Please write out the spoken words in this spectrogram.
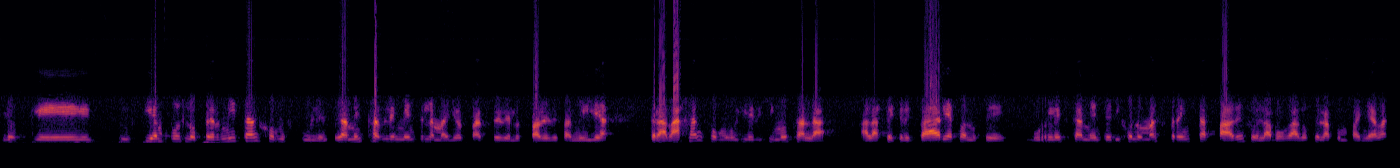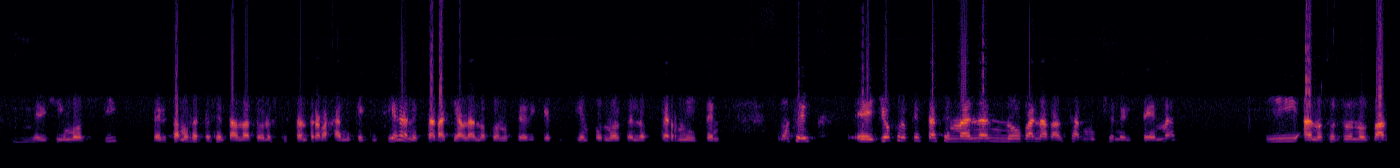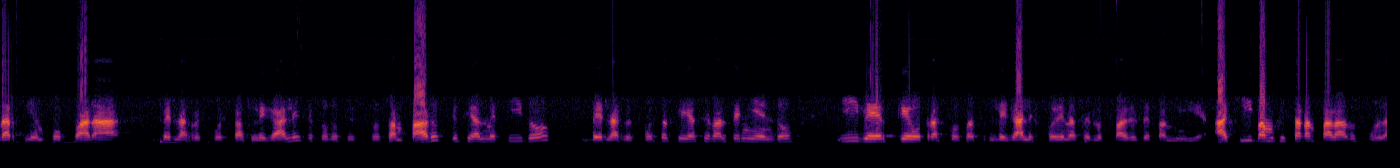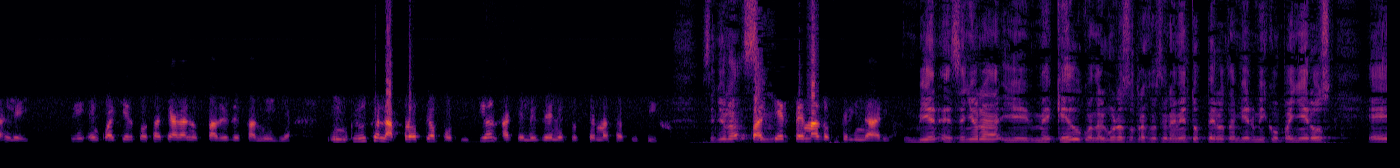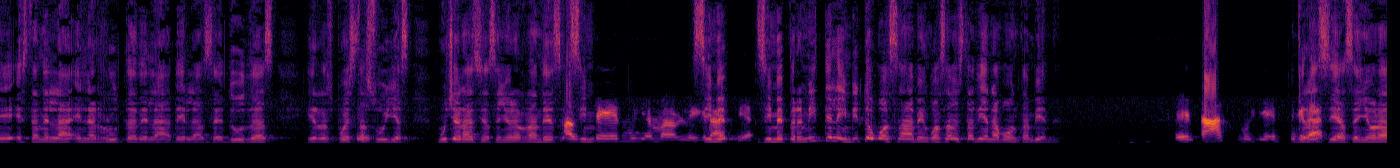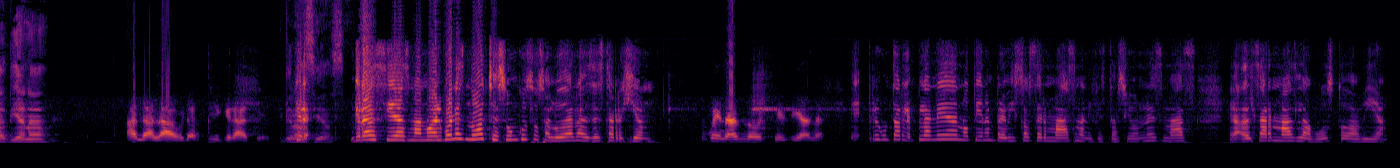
los que sus tiempos lo permitan, homeschooling. Lamentablemente la mayor parte de los padres de familia trabajan, como hoy le dijimos a la, a la secretaria cuando se burlescamente dijo nomás 30 padres o el abogado que la acompañaba, le dijimos sí, pero estamos representando a todos los que están trabajando y que quisieran estar aquí hablando con usted y que sus tiempos no se los permiten. Entonces, eh, yo creo que esta semana no van a avanzar mucho en el tema y a nosotros nos va a dar tiempo para ver las respuestas legales de todos estos amparos que se han metido, ver las respuestas que ya se van teniendo y ver qué otras cosas legales pueden hacer los padres de familia. Aquí vamos a estar amparados por la ley, ¿sí? en cualquier cosa que hagan los padres de familia, incluso la propia oposición a que les den esos temas a sus hijos. Señora, cualquier tema doctrinario. Bien, eh, señora, y me quedo con algunos otros cuestionamientos, pero también mis compañeros eh, están en la en la ruta de la de las eh, dudas y respuestas suyas. Muchas gracias, señor Hernández. A usted, muy amable, gracias. Me, si me permite, le invito a WhatsApp. En WhatsApp está Diana Bon también. ah, muy bien. Gracias, señora Diana. Ana Laura, sí, gracias. Gracias. gracias, Manuel. Buenas noches, un gusto saludarla desde esta región. Buenas noches, Diana. Eh, preguntarle, ¿planea, no tienen previsto hacer más manifestaciones, más, alzar más la voz todavía?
